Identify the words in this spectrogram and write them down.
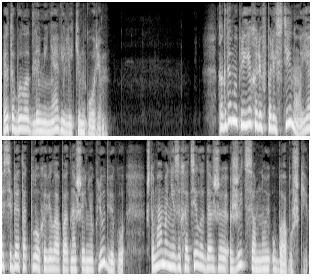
Это было для меня великим горем. Когда мы приехали в Палестину, я себя так плохо вела по отношению к Людвигу, что мама не захотела даже жить со мной у бабушки.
